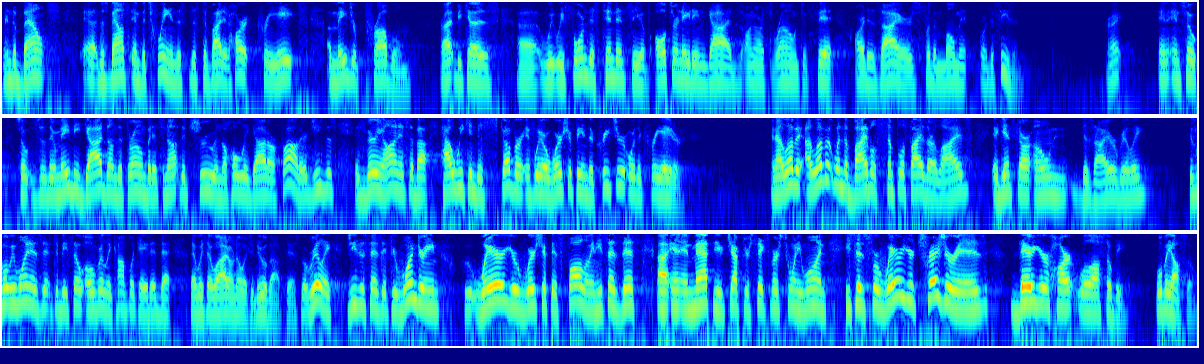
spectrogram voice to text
And the bounce uh, this bounce in between, this this divided heart creates a major problem, right? Because uh, we, we form this tendency of alternating gods on our throne to fit our desires for the moment or the season. Right? And, and so, so, so there may be gods on the throne, but it's not the true and the holy God our Father. Jesus is very honest about how we can discover if we are worshiping the creature or the Creator. And I love it. I love it when the Bible simplifies our lives against our own desire, really. Because what we want is it to be so overly complicated that, that we say, well, I don't know what to do about this. But really, Jesus says if you're wondering where your worship is following. He says this uh, in, in Matthew chapter 6, verse 21. He says, For where your treasure is, there your heart will also be. Will be also.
